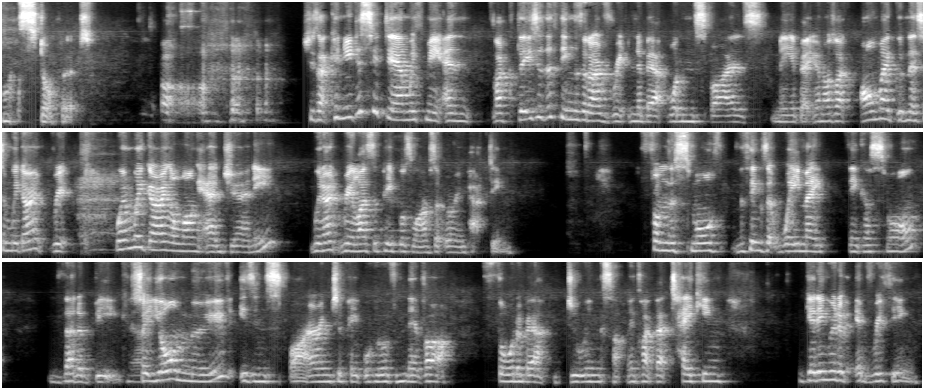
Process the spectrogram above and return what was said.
Like, stop it. Oh. She's like, Can you just sit down with me? And like, these are the things that I've written about what inspires me about you. And I was like, Oh my goodness. And we don't, re- when we're going along our journey, we don't realize the people's lives that we're impacting from the small, the things that we may think are small that are big. Yeah. So your move is inspiring to people who have never thought about doing something like that, taking, getting rid of everything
